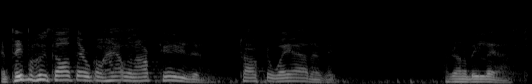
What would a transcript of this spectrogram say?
And people who thought they were going to have an opportunity to talk their way out of it are going to be left.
